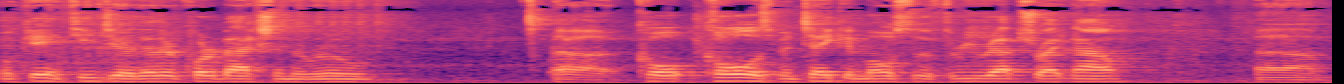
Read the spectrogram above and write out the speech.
okay, and TJ are the other quarterbacks in the room. Uh, Cole, Cole has been taking most of the three reps right now. Um,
